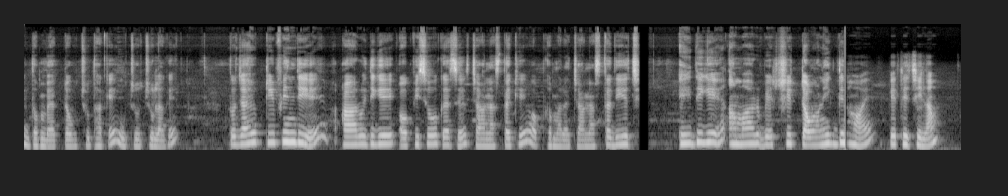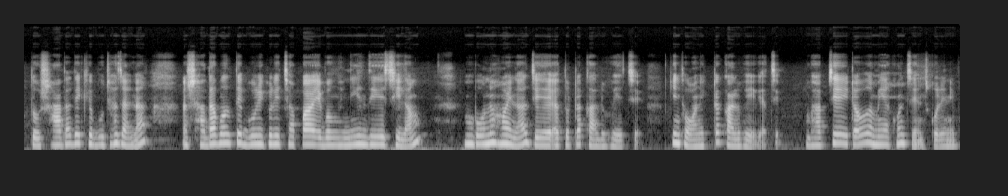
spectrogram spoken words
একদম ব্যাগটা উঁচু থাকে, উঁচু উঁচু লাগে। তো যাই হোক টিফিন দিয়ে আর ওইদিকে অফিসেও গেছে, চা নাস্তা খেয়ে অফ ক্যামেরায় চা নাস্তা দিয়েছি। এইদিকে আমার বেডশিটটা অনেক দিন হয় পেতেছিলাম, তো সাদা দেখে বোঝা যায় না। সাদা বলতে গুড়ি গুড়ি চাপা এবং নীল দিয়েছিলাম। মনে হয় না যে এতটা কালো হয়েছে, কিন্তু অনেকটা কালো হয়ে গেছে। ভাবছি এটাও আমি এখন চেঞ্জ করে নেব।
